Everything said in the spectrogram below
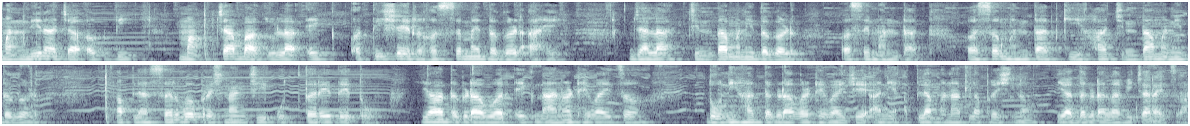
मंदिराच्या अगदी मागच्या बाजूला एक अतिशय रहस्यमय दगड आहे ज्याला चिंतामणी दगड असे म्हणतात. असं म्हणतात की हा चिंतामणी दगड आपल्या सर्व प्रश्नांची उत्तरे देतो. या दगडावर एक नाणं ठेवायचं दोन्ही हात दगडावर ठेवायचे आणि आपल्या मनातला प्रश्न या दगडाला विचारायचा.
